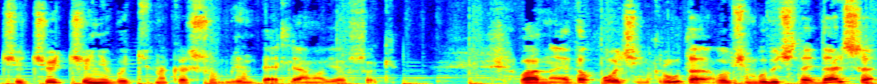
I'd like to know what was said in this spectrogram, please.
Чуть-чуть что-нибудь накашу. Блин, 5 лямов, я в шоке. Ладно, это очень круто. В общем, буду читать дальше.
